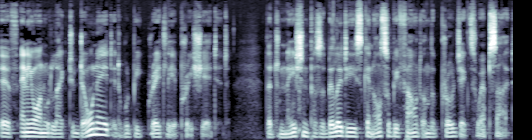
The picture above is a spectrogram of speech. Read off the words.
If anyone would like to donate, it would be greatly appreciated. The donation possibilities can also be found on the project's website.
